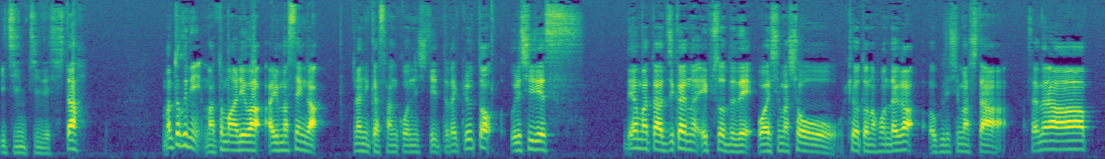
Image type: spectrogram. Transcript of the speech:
一日でした。まあ特にまとまりはありませんが、何か参考にしていただけると嬉しいです。ではまた次回のエピソードでお会いしましょう。京都の本田がお送りしました。さよなら。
